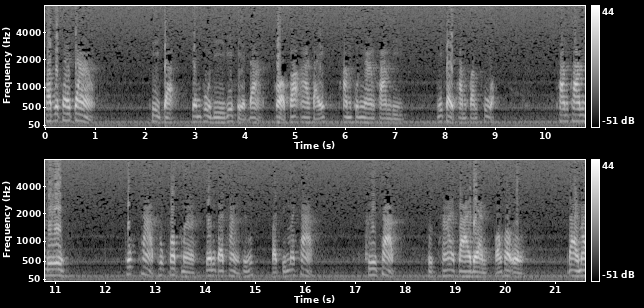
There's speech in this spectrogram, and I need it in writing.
พระพุทธเจ้า ที่จะเป็นผู้ดีวิเศษได้ก็เพราะอาศัยทำคุณงามความดี ไม่ใช่ทำความชั่ว ทำความดีทุกชาติทุกภพมาจนกระทั่งถึงปัจฉิมชาติ คือชาติสุดท้ายปลายแดนของพระองค์ ได้มา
